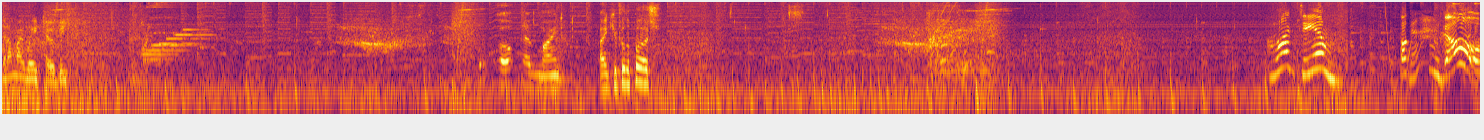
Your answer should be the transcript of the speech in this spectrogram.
Get on my way, Toby. Oh, never mind. Thank you for the push. God damn! Fucking go!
